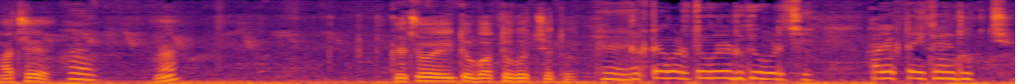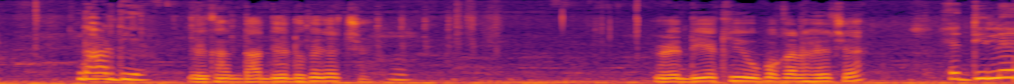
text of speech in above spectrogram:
আছে? হ্যাঁ। হ্যাঁ? কেঁচো এই তো গর্ত করছে তো। হ্যাঁ একটা গর্ত করে ঢুকে পড়েছে আর একটা এখানে ঢুকছে ধার দিয়ে। এখানে ধার দিয়ে ঢুকে যাচ্ছে? হুম। দিয়ে কি উপকার হয়েছে? দিলে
